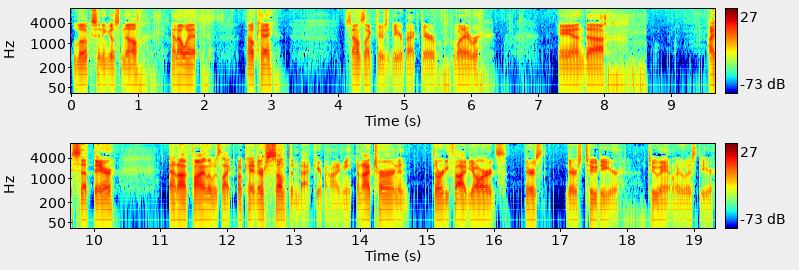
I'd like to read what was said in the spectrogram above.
looks and he goes, No. And I went, Okay. Sounds like there's a deer back there. Whatever. And, uh, I sat there and I finally was like, okay, there's something back here behind me. And I turn and 35 yards, there's there's two deer, two antlerless deer.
